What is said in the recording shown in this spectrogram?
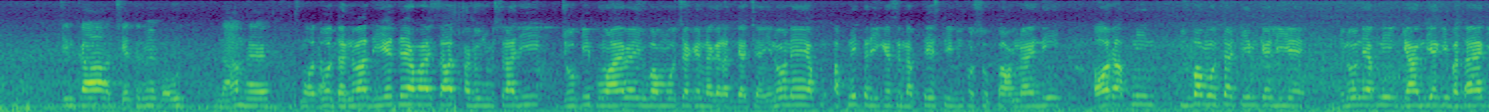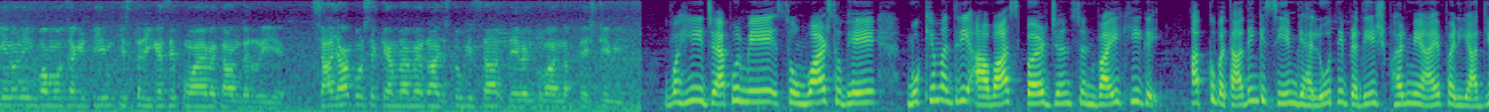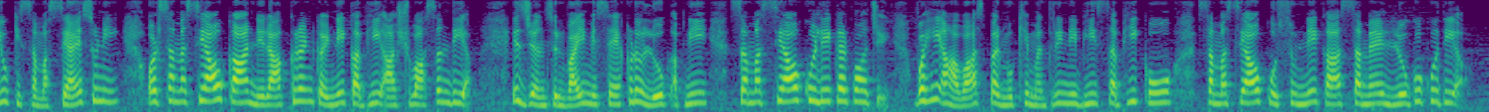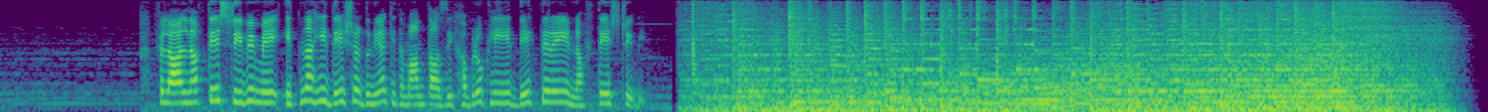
जिनका क्षेत्र में बहुत नाम है। बहुत बहुत धन्यवाद। ये थे हमारे साथ अनुज मिश्रा जी जो कि पुआया में युवा मोर्चा के नगर अध्यक्ष हैं। इन्होंने अप, अपनी तरीके से नवतेज टीवी को शुभकामनाएँ दी और अपनी युवा मोर्चा टीम के लिए इन्होंने अपनी ज्ञान दिया कि बताया कि इन्होंने युवा मोर्चा की टीम किस तरीके से पुआया में काम कर रही है। शाहजहाँपुर से कैमरामैन राजस्तों के साथ देवेंद्र कुमार नवतेज टीवी। वहीं जयपुर में सोमवार सुबह मुख्यमंत्री आवास पर जन सुनवाई की गई। आपको बता दें कि सीएम गहलोत ने प्रदेश भर में आए फरियादियों की समस्याएँ सुनी और समस्याओं का निराकरण करने का भी आश्वासन दिया। इस जनसुनवाई में सैकड़ों लोग अपनी समस्याओं को लेकर पहुँचे। वहीं आवास पर मुख्यमंत्री ने भी सभी को समस्याओं को सुनने का समय लोगों को दिया। फ़िलहाल नवतेज टीवी में इतना ही। देश और दुनिया की तमाम ताज़ी खबरों के लिए देखते रहिए नवतेज टीवी।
